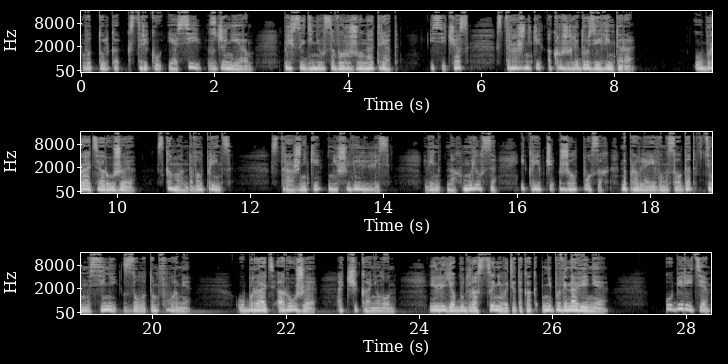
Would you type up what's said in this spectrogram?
вот только к старику и оси с Джиньером присоединился вооруженный отряд. И сейчас стражники окружили друзей Винтера. «Убрать оружие!» — скомандовал принц. Стражники не шевелились. Вин нахмурился и крепче сжал посох, направляя его на солдат в темно-синей с золотом форме. «Убрать оружие!» — отчеканил он. «Или я буду расценивать это как неповиновение». «Уберите»,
